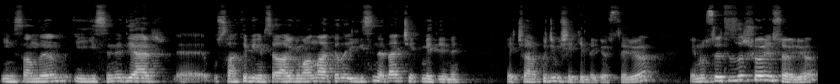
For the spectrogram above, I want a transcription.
insanların ilgisini diğer e, bu sahte bilimsel argümanlar hakkında ilgisi neden çekmediğini e, çarpıcı bir şekilde gösteriyor. E, Nusret Hızır şöyle söylüyor.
